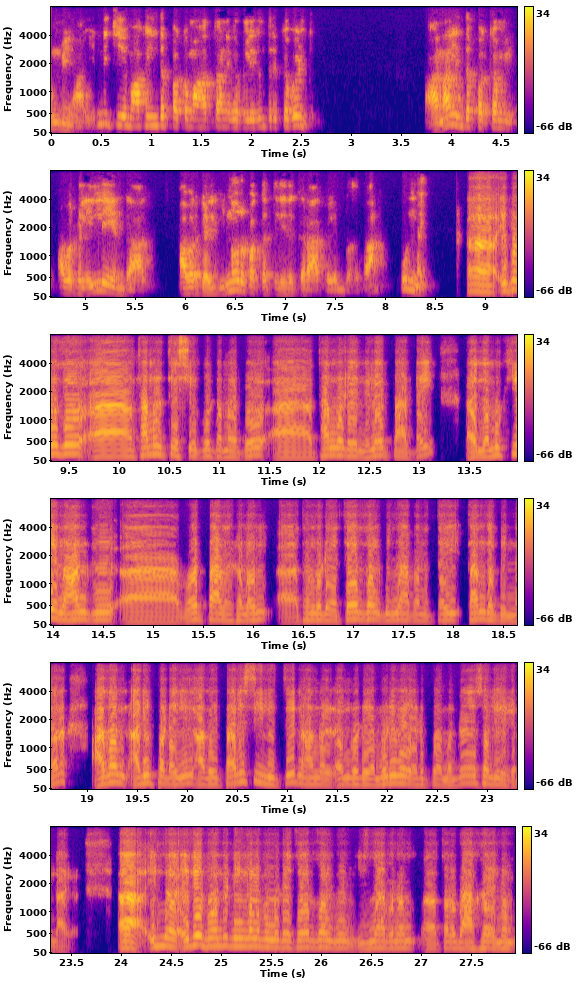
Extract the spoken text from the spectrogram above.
உண்மையாயும் நிச்சயமாக இந்த பக்கமாகத்தான் இவர்கள் இருந்திருக்க வேண்டும். ஆனால் இந்த பக்கம் அவர்கள் இல்லை என்றால் அவர்கள் இன்னொரு பக்கத்தில் இருக்கிறார்கள் என்பதுதான் உண்மை. இப்பொழுது ஆஹ் தமிழ் தேசிய கூட்டமைப்பு தங்களுடைய நிலைப்பாட்டை இந்த முக்கிய நான்கு ஆஹ் வேட்பாளர்களும் ஆஹ் தங்களுடைய தேர்தல் விஞ்ஞாபனத்தை தந்த பின்னர் அதன் அடிப்படையில் அதை பரிசீலித்து நாங்கள் எங்களுடைய முடிவை எடுப்போம் என்று சொல்லியிருக்கின்றார்கள். ஆஹ் இந்த இதே போன்று நீங்களும் உங்களுடைய தேர்தல் விஞ்ஞாபனம் தொடர்பாக இன்னும்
